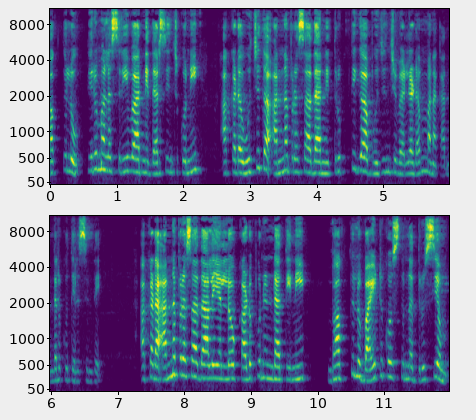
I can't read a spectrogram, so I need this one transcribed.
భక్తులు తిరుమల శ్రీవారిని దర్శించుకుని అక్కడ ఉచిత అన్నప్రసాదాన్ని తృప్తిగా భుజించి వెళ్ళడం మనకందరికీ తెలిసిందే. అక్కడ అన్నప్రసాదాలయంలో కడుపు నిండా తిని భక్తులు బయటకొస్తున్న దృశ్యం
